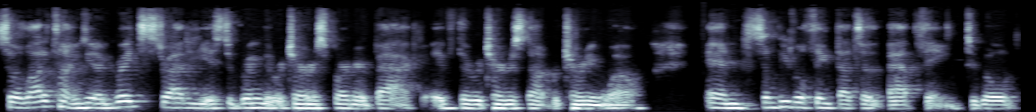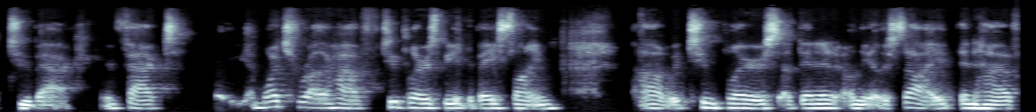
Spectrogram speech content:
So a lot of times, you know, a great strategy is to bring the returner's partner back if the returner's not returning well. And some people think that's a bad thing to go two back. In fact, I'd much rather have two players be at the baseline uh, with two players at the net on the other side than have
